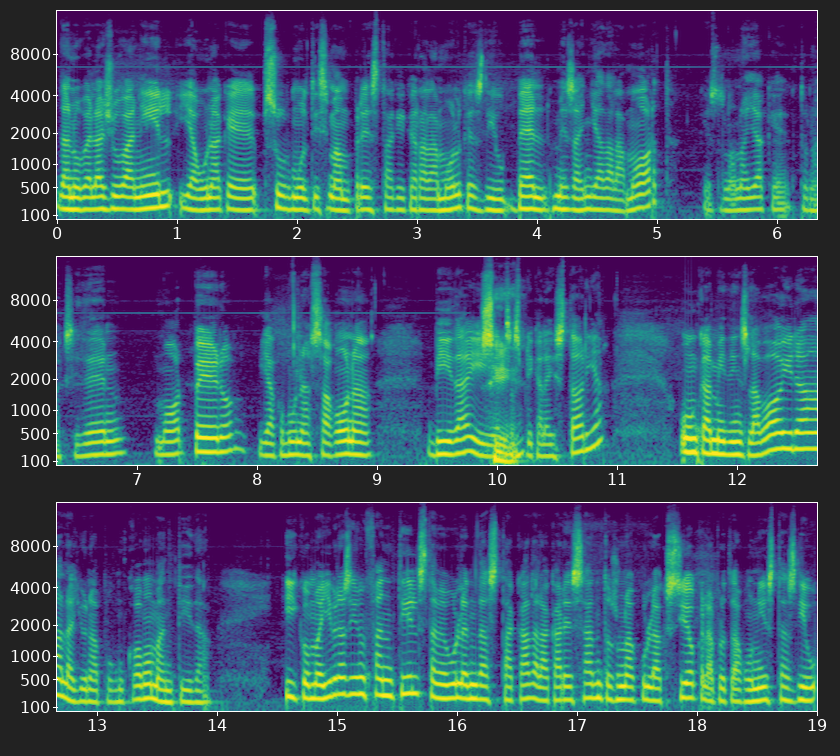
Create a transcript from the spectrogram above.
De novel·la juvenil hi ha una que surt moltíssim en préstec i que agrada molt, que es diu Bel, més enllà de la mort, que és una noia que té un accident, mort, però hi ha com una segona vida i sí. ens explica la història. Un camí dins la boira, la lluna.com o Mentida. I com a llibres infantils també volem destacar de la Care Santos una col·lecció que la protagonista es diu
